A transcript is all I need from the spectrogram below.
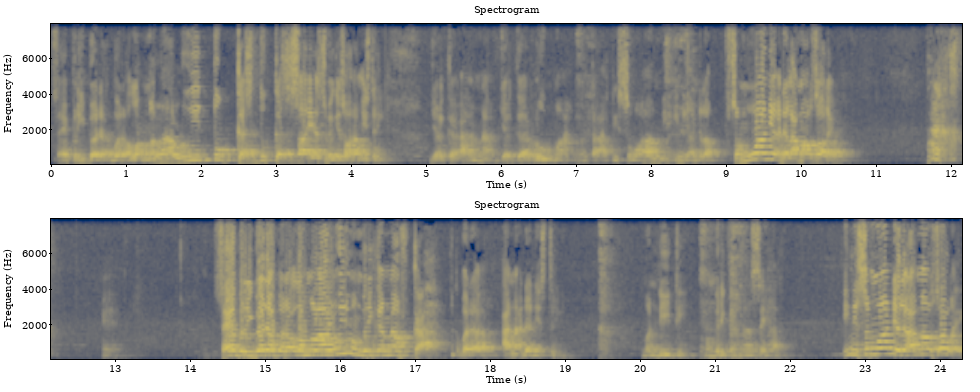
Saya beribadah kepada Allah melalui tugas-tugas saya sebagai seorang istri. Jaga anak, jaga rumah, mentaati suami. Ini adalah semuanya adalah amal soleh. Ya. Saya beribadah kepada Allah melalui memberikan nafkah kepada anak dan istri. Mendidik, memberikan nasihat. Ini semua adalah amal soleh.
